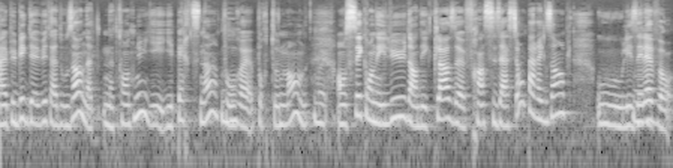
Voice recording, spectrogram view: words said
à un public de 8 à 12 ans, notre, notre contenu, il est, il est pertinent pour, euh, pour tout le monde. Oui. On sait qu'on est lu dans des classes de francisation, par exemple, où les élèves ont-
